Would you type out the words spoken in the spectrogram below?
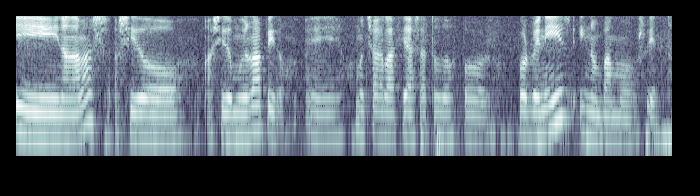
Y nada más, ha sido, ha sido muy rápido. Eh, muchas gracias a todos por, por venir y nos vamos viendo.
